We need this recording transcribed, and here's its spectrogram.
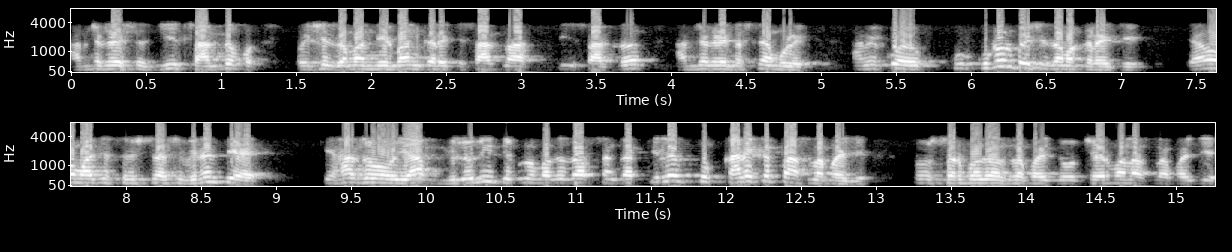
आमच्याकडे जी साधनं प- पैसे जमा निर्माण करायची साधनं ती साधनं आमच्याकडे नसल्यामुळे आम्ही कुठून पैसे जमा करायचे? त्यामुळे माझी श्रेष्ठ अशी विनंती आहे की हा जो या बिलोली देगलूर मतदारसंघातीलच तो कार्यकर्ता असला पाहिजे तो सरपंच असला पाहिजे तो चेअरमन असला पाहिजे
